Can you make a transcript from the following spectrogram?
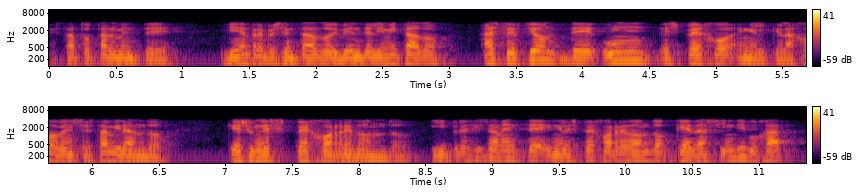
está totalmente bien representado y bien delimitado, a excepción de un espejo en el que la joven se está mirando, que es un espejo redondo. Y precisamente en el espejo redondo queda sin dibujar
